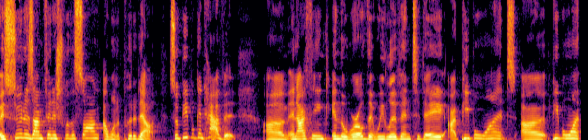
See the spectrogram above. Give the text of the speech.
as soon as I'm finished with a song, I want to put it out so people can have it. Um, and I think in the world that we live in today, I, people want uh, people want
